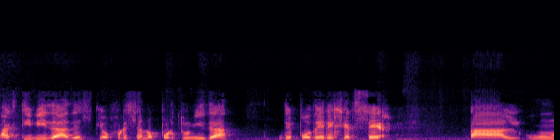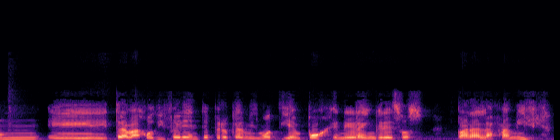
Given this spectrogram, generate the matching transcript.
actividades que ofrecen oportunidad de poder ejercer algún eh, trabajo diferente, pero que al mismo tiempo genera ingresos para la familia.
